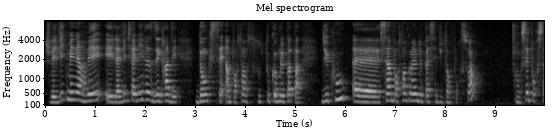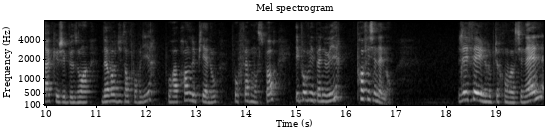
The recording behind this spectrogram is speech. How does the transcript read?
je vais vite m'énerver et la vie de famille va se dégrader. Donc, c'est important, tout, comme le papa. Du coup, euh, c'est important quand même de passer du temps pour soi. Donc, c'est pour ça que j'ai besoin d'avoir du temps pour lire, pour apprendre le piano, pour faire mon sport et pour m'épanouir professionnellement. J'ai fait une rupture conventionnelle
